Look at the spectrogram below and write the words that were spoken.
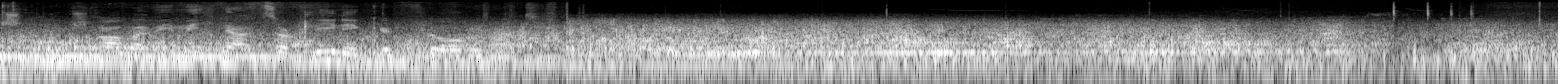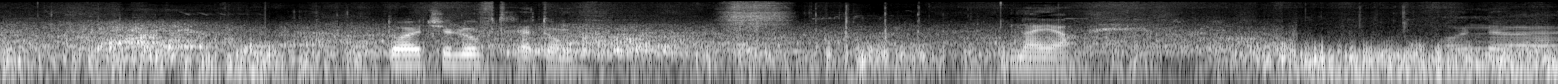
ein ersten Hilfeschrauber, wie mich nach zur Klinik geflogen hat. Deutsche Luftrettung. Naja. Und äh,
